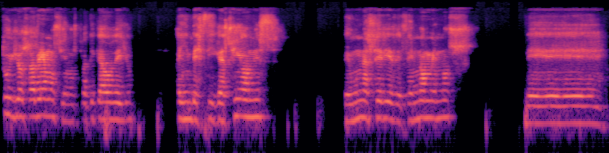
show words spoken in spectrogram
tú y yo sabemos y hemos platicado de ello, hay investigaciones de una serie de fenómenos de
